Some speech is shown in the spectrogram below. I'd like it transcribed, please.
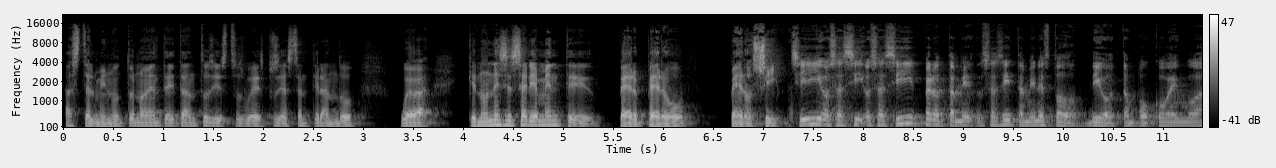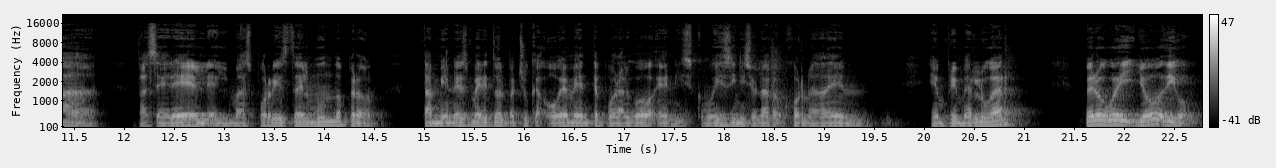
hasta el minuto noventa y tantos y estos güeyes pues ya están tirando hueva, que no necesariamente, pero, pero, pero sí. Sí, o sea, sí, o sea, sí, pero también, o sea, sí, también es todo. Digo, tampoco vengo a, a ser el, el más porrista del mundo, pero también es mérito del Pachuca, obviamente por algo, en, como dices, inició la jornada en, en primer lugar. Pero, güey, yo digo,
